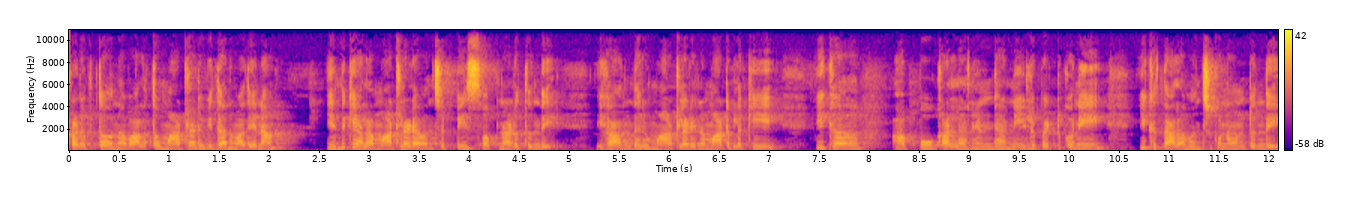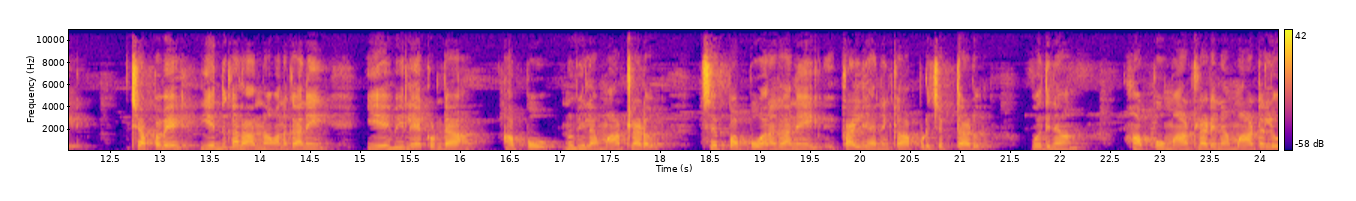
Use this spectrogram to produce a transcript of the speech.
కడుపుతో ఉన్న వాళ్ళతో మాట్లాడే విధానం అదేనా? ఎందుకే అలా మాట్లాడావు అని చెప్పి స్వప్న అడుగుతుంది. ఇక అందరూ మాట్లాడిన మాటలకి ఇక అప్పు కళ్ళ నిండా నీళ్ళు పెట్టుకొని ఇక తల వంచుకొని ఉంటుంది. చెప్పవే ఎందుకు అలా అన్నావు అనగానే ఏమీ లేకుండా అప్పు నువ్వు ఇలా మాట్లాడవు. చెప్పప్పు అనగానే కళ్యాణ్ ఇంకా అప్పుడు చెప్తాడు. వదిన అప్పు మాట్లాడిన మాటలు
